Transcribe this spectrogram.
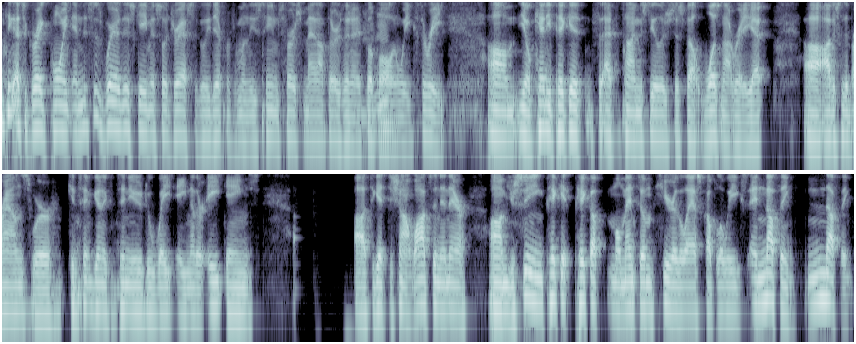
I think that's a great point, and this is where this game is so drastically different from when these teams first met on Thursday Night Football mm-hmm. in Week Three. Um, you know, Kenny Pickett at the time the Steelers just felt was not ready yet. Uh, obviously, the Browns were continu- going to continue to wait another eight games uh, to get Deshaun Watson in there. Um, you're seeing Pickett pick up momentum here the last couple of weeks, and nothing, nothing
